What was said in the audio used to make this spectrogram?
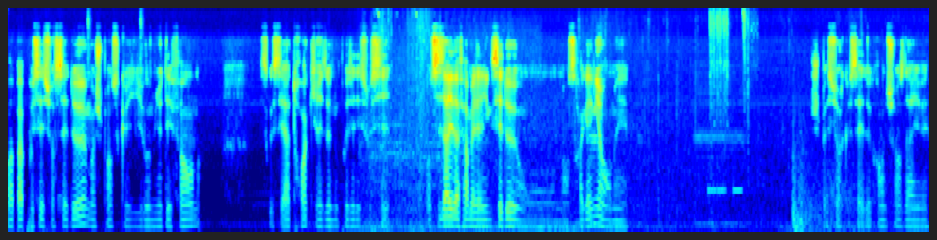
On va pas pousser sur ces deux. Moi, je pense qu'il vaut mieux défendre. Parce que c'est à 3 qui risque de nous poser des soucis. Bon, s'ils arrivent à fermer la ligne C2, on en sera gagnant, mais... Je suis pas sûr que ça ait de grandes chances d'arriver.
